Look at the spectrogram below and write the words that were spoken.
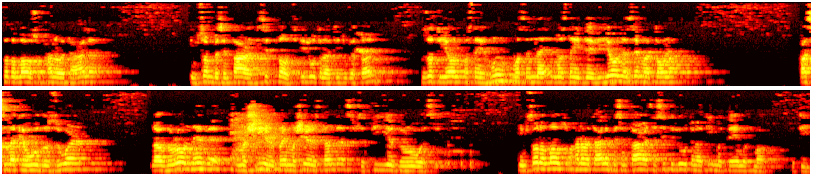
Thotë Allahu subhanahu wa taala i mëson besimtarët se si të thonë, si t'i luten atij duke thënë, Zoti jonë mos na i humb, mos na mos na i devijo neve zemrat tona. Pasi na ke udhëzuar, na dhuro neve mëshirë prej mëshirës tënde, sepse ti je dhuruesi. I mëson Allahu subhanahu wa taala besimtarët se si t'i luten atij me këtë emër të madh të tij.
